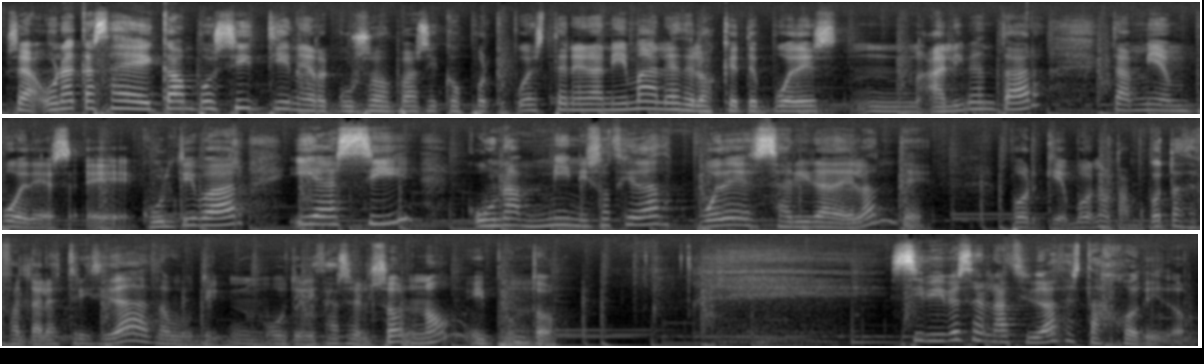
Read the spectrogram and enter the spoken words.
O sea, una casa de campo sí tiene recursos básicos porque puedes tener animales de los que te puedes mm, alimentar, también puedes eh, cultivar y así una mini sociedad puede salir adelante. Porque, bueno, tampoco te hace falta electricidad, utilizas el sol, ¿no? Y punto. Si vives en la ciudad, estás jodido.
